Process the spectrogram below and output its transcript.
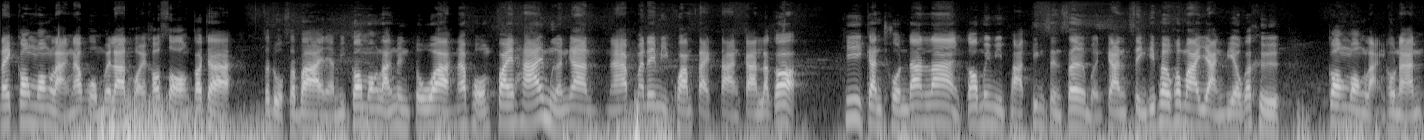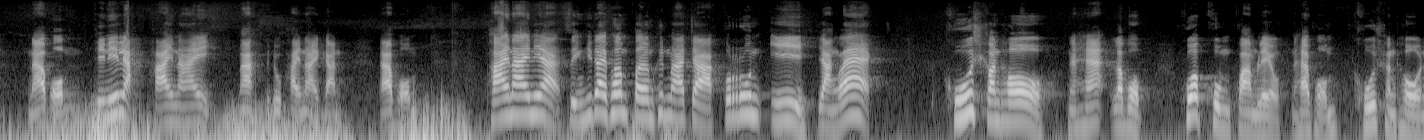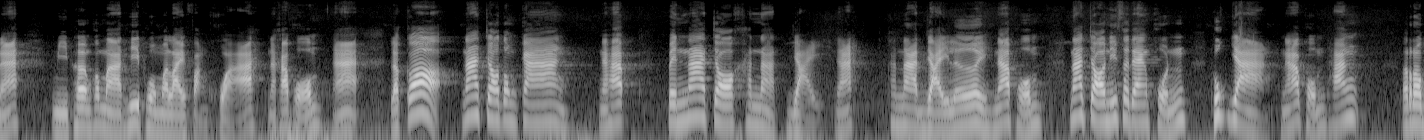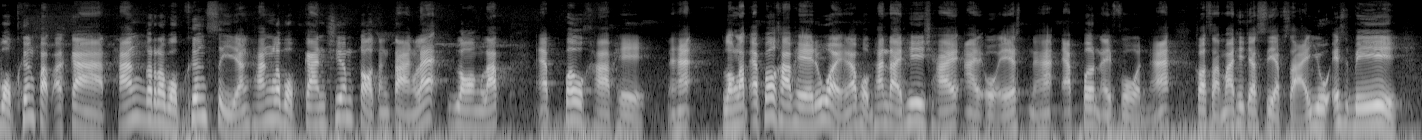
ได้กล้องมองหลังนะผมเวลาถอยเข้าซองก็จะสะดวกสบายเนี่ยมีกล้องมองหลังหนึ่งตัวนะผมไฟท้ายเหมือนกันนะครับไม่ได้มีความแตกต่างกัน แล้วก็ที่กันชนด้านล่างก็ไม่มี parking sensor เหมือนกันสิ่งที่เพิ่มเข้ามาอย่างเดียวก็คือกล้องมองหลังเท่านั้นนะครับผมทีนี้แหละภายในมาไปดูภายในกันนะครับผมภายในเนี่ยสิ่งที่ได้เพิ่มเติมขึ้นมาจากรุ่น E อย่างแรก Cruise Control นะฮะระบบควบคุมความเร็วนะครับผม Cruise Control นะ มีเพิ่มเข้ามาที่พวงมาลัยฝั่งขวานะครับผมอ่าแล้วก็หน้าจอตรงกลางนะครับ เป็นหน้าจอขนาดใหญ่นะขนาดใหญ่เลยนะผม หน้าจอนี้แสดงผลทุกอย่างนะครับผมทั้งระบบเครื่องปรับอากาศ ทั้งระบบเครื่องเสียง ทั้งระบบการเชื่อมต่อต่างๆ และรองรับ Apple CarPlay นะฮะรองรับ Apple CarPlay ด้วยนะครับผมท่านใดที่ใช้ iOS นะฮะ Apple iPhone นะก็สามารถที่จะเสียบสาย USB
